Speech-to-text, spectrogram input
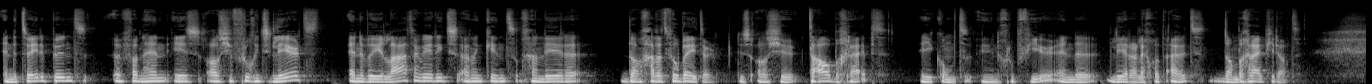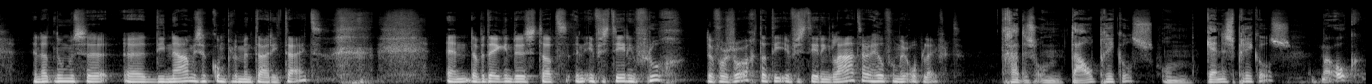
En het tweede punt eh, van hen is: als je vroeg iets leert en dan wil je later weer iets aan een kind gaan leren, dan gaat het veel beter. Dus als je taal begrijpt en je komt in groep 4 en de leraar legt wat uit, dan begrijp je dat. En dat noemen ze uh, dynamische complementariteit. en dat betekent dus dat een investering vroeg ervoor zorgt dat die investering later heel veel meer oplevert. Het gaat dus om taalprikkels, om kennisprikkels. Maar ook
